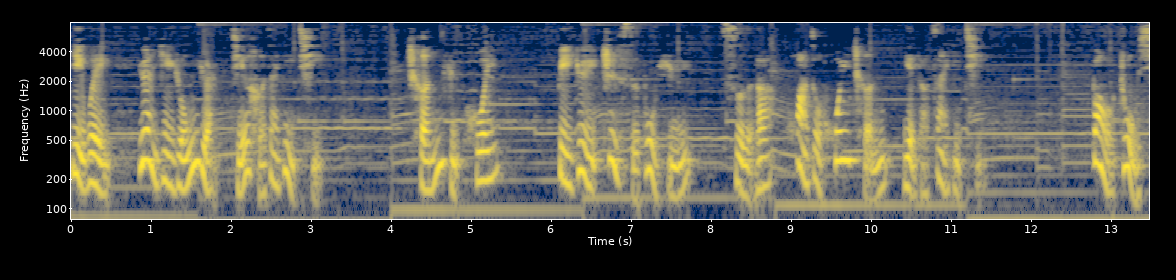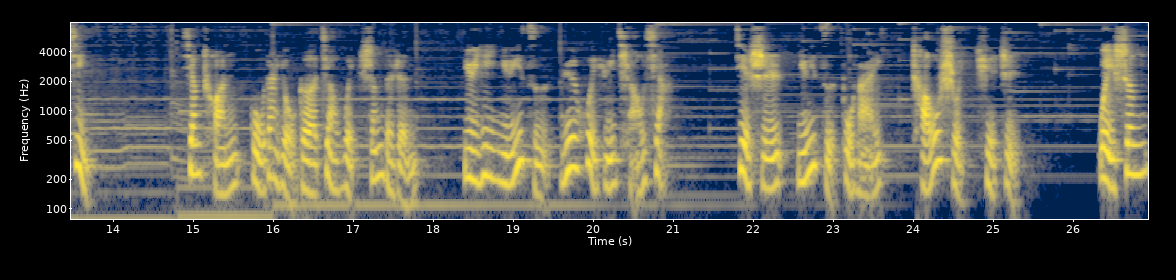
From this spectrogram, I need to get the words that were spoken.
意味愿意永远结合在一起。尘与灰，比喻至死不渝，死了化作灰尘也要在一起。抱柱信。相传，古代有个叫尾生的人，与一女子约会于桥下。届时女子不来，潮水却至。魏生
